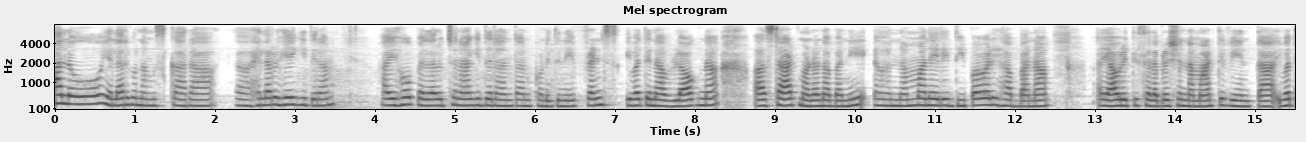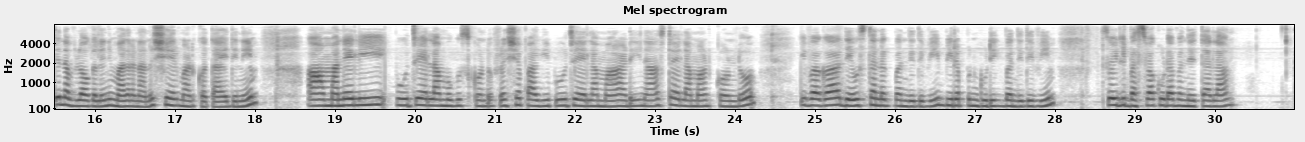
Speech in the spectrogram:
Hello, ಎಲ್ಲರಿಗೂ ನಮಸ್ಕಾರ. ಎಲ್ಲರೂ ಹೇಗಿದ್ದೀರಾ? ಐ ಹೋಪ್ ಎಲ್ಲರೂ ಚೆನ್ನಾಗಿದ್ದೀರಾ ಅಂತ ಅಂದ್ಕೊಂಡಿದ್ದೀನಿ ಫ್ರೆಂಡ್ಸ್ ಇವತ್ತಿನ ವ್ಲಾಗ್ನ ಸ್ಟಾರ್ಟ್ ಮಾಡೋಣ ಬನ್ನಿ. ನಮ್ಮ ಮನೆಯಲ್ಲಿ ದೀಪಾವಳಿ ಹಬ್ಬನ ಯಾವ ರೀತಿ ಸೆಲೆಬ್ರೇಷನ್ನ ಮಾಡ್ತೀವಿ ಅಂತ ಇವತ್ತಿನ ವ್ಲಾಗಲ್ಲಿ ನಿಮ್ಮ ಹತ್ರ ನಾನು ಶೇರ್ ಮಾಡ್ಕೋತಾ ಇದ್ದೀನಿ. ಮನೇಲಿ ಪೂಜೆ ಎಲ್ಲ ಮುಗಿಸ್ಕೊಂಡು ಫ್ರೆಶ್ ಅಪ್ ಆಗಿ ಪೂಜೆ ಎಲ್ಲ ಮಾಡಿ, ನಾಷ್ಟ ಎಲ್ಲ ಮಾಡಿಕೊಂಡು ಇವಾಗ ದೇವಸ್ಥಾನಕ್ಕೆ ಬಂದಿದ್ದೀವಿ, ಬೀರಪ್ಪನ ಗುಡಿಗೆ ಬಂದಿದ್ದೀವಿ. ಸೊ ಇಲ್ಲಿ ಬಸವ ಕೂಡ ಬಂದಿತ್ತಲ್ಲ.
